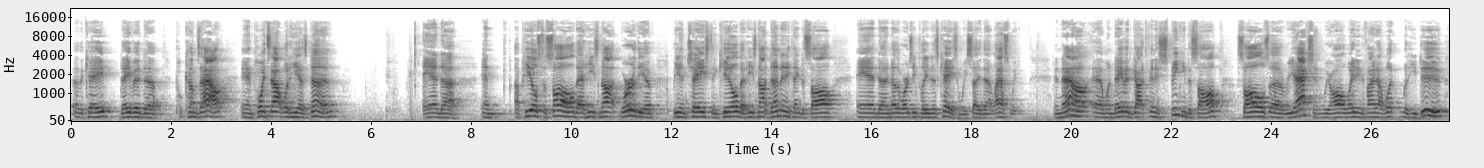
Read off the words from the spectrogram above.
the cave, David comes out and points out what he has done and, uh, and appeals to Saul that he's not worthy of being chased and killed, that he's not done anything to Saul. And uh, in other words, he pleaded his case, and we say that last week. And now, uh, when David got finished speaking to Saul, Saul's uh, reaction, we are all waiting to find out what would he do.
